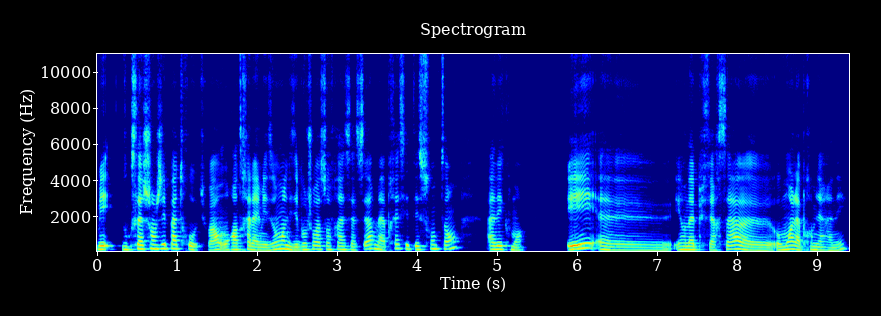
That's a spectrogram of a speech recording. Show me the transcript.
Mais donc ça changeait pas trop, tu vois. On rentrait à la maison, on disait bonjour à son frère et à sa sœur, mais après c'était son temps avec moi. Et, euh, et on a pu faire ça euh, au moins la première année.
